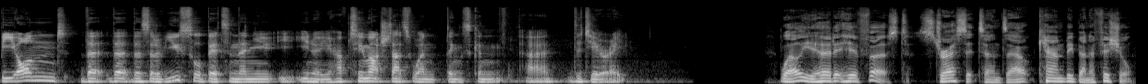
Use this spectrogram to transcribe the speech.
beyond the, the, the, sort of useful bit and then you, you know, you have too much, that's when things can uh, deteriorate. Well, you heard it here first. Stress, it turns out, can be beneficial.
